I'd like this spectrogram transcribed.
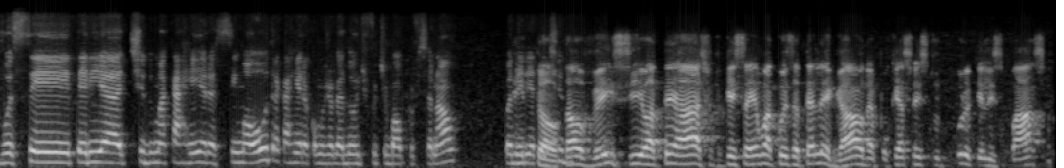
você teria tido uma carreira, assim, uma outra carreira como jogador de futebol profissional? Poderia então, talvez sim, eu até acho, porque isso aí é uma coisa até legal, né? Porque essa estrutura que eles passam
